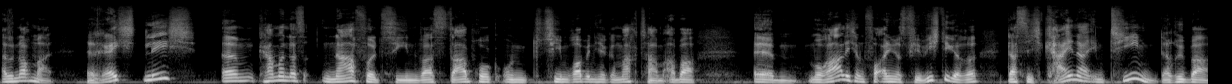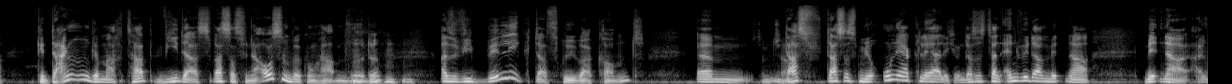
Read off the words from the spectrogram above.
Also nochmal, rechtlich ähm, kann man das nachvollziehen, was Starbrook und Team Robin hier gemacht haben. Aber ähm, moralisch und vor allem das viel Wichtigere, dass sich keiner im Team darüber Gedanken gemacht hat, wie das, was das für eine Außenwirkung haben würde. also wie billig das rüberkommt. Ähm, das, das ist mir unerklärlich. Und das ist dann entweder mit einer, mit einer äh,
